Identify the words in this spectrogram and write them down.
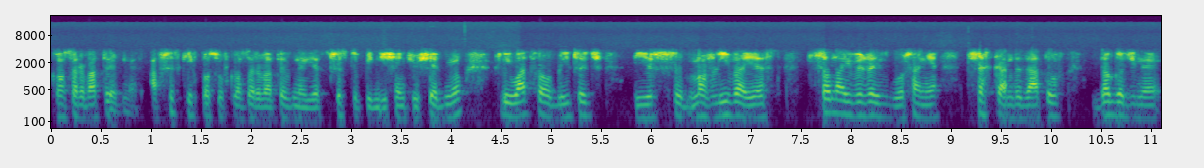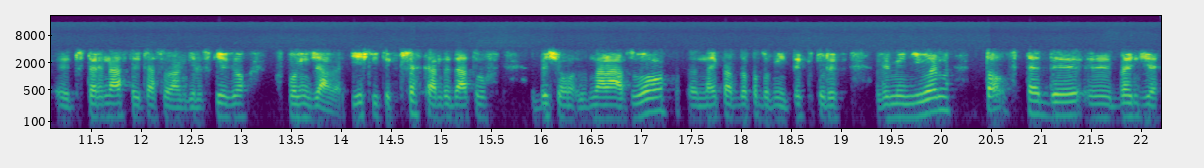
konserwatywnych, a wszystkich posłów konserwatywnych jest 357, czyli łatwo obliczyć, iż możliwe jest co najwyżej zgłoszenie trzech kandydatów do godziny 14 y, czasu angielskiego w poniedziałek. Jeśli tych trzech kandydatów by się znalazło, y, najprawdopodobniej tych, których wymieniłem, to wtedy y, będzie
